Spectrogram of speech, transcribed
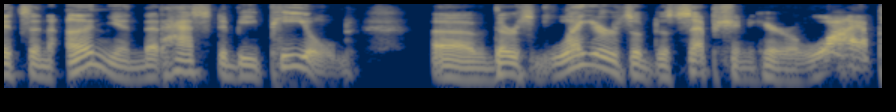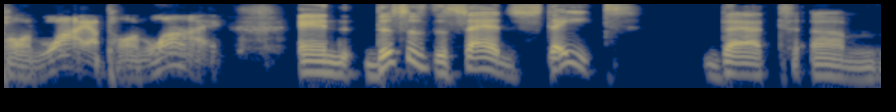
it's an onion that has to be peeled. Uh, there's layers of deception here, lie upon lie upon lie, and this is the sad state that um,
